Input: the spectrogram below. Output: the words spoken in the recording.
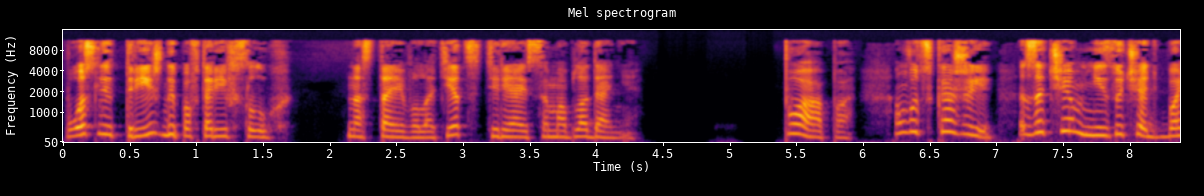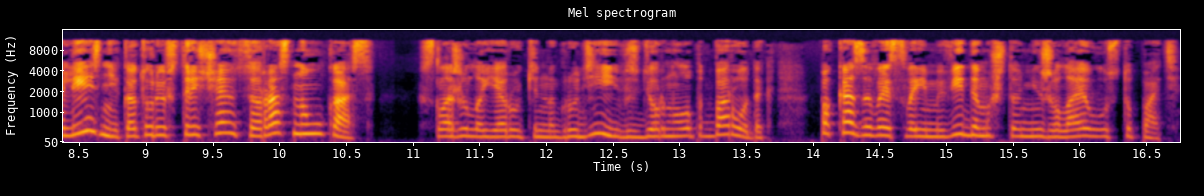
После трижды повтори вслух», — настаивал отец, теряя самообладание. «Папа, вот скажи, зачем мне изучать болезни, которые встречаются раз на указ?» Сложила я руки на груди и вздернула подбородок, показывая своим видом, что не желаю уступать.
